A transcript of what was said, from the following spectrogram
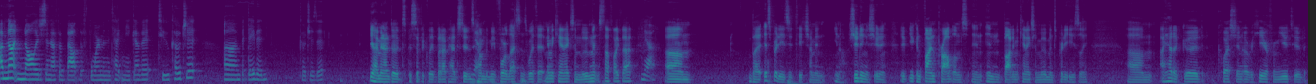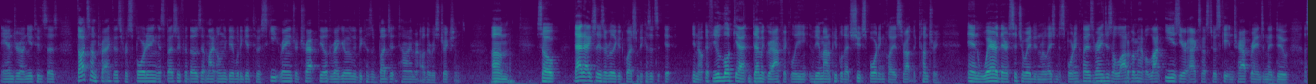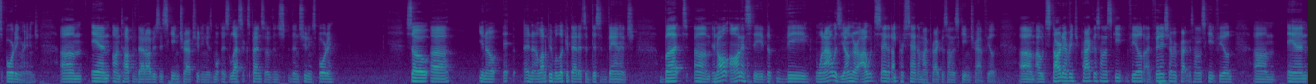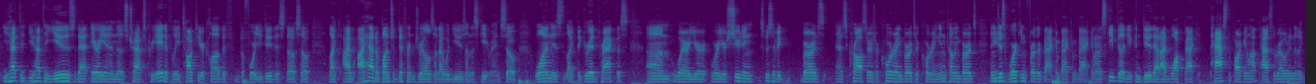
I'm not knowledgeable enough about the form and the technique of it to coach it. Um, but David coaches it. Yeah, I mean, I do it specifically, but I've had students Yeah. come to me for lessons with it, mechanics and movement and stuff like that. Yeah. Um, but it's pretty easy to teach. I mean, you know, shooting is shooting. You, you can find problems in, in body mechanics and movements pretty easily. Um, I had a good question over here from YouTube. Andrew on YouTube says, Thoughts on practice for sporting, especially for those that might only be able to get to a skeet range or trap field regularly because of budget, time, or other restrictions? Um, so that actually is a really good question because it's it. You know, if you look at demographically the amount of people that shoot sporting clays throughout the country, and where they're situated in relation to sporting clays ranges, a lot of them have a lot easier access to a skeet and trap range than they do a sporting range. Um, and on top of that, obviously, skeet and trap shooting is is less expensive than sh- than shooting sporting. So, uh, you know, it, and a lot of people look at that as a disadvantage. But um, in all honesty, the the when I was younger, I would say that 80% of my practice on the skeet and trap field. Um, I would start every practice on the skeet field. I'd finish every practice on the skeet field, um, and you have to you have to use that area and those traps creatively. Talk to your club if before you do this though. So like I, I had a bunch of different drills that I would use on the skeet range. So one is like the grid practice, um, where you're where you're shooting specific birds as crossers or quartering birds or quartering incoming birds, and you're just working further back and back and back. And on a skeet field, you can do that. I'd walk back past the parking lot, past the road into the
